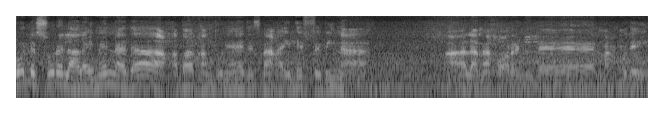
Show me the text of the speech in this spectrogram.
وكل السور اللي على يميننا ده حدائق انطونيادس بقى هيلف بينا على محور ال- المحمودية.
